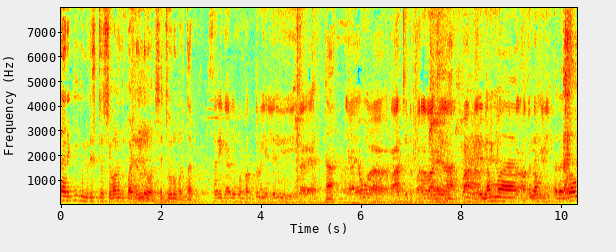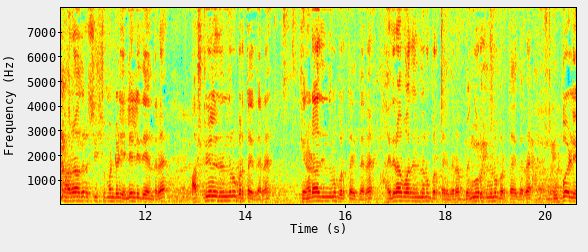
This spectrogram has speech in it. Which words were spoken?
ತಾರೀಕಿಗೆ ಮಿನಿಸ್ಟರ್ ಶಿವಾನಂದ ಪಾಟೀಲರು ಸಚಿವರು ಬರ್ತಾರೆ. ಸರ್ ಈಗ ನಿಮ್ಮ ಭಕ್ತರು ಎಲ್ಲೆಲ್ಲಿ ಇದ್ದಾರೆ? ಹಾಂ. ರಾಜ್ಯದ ಪರ ರಾಜ್ಯ ನಮ್ಮ ನಮ್ಮ. ರಂಗರಾವ್ ಮಹಾರಾಜರ ಶಿಷ್ಯ ಮಂಡಳಿ ಎಲ್ಲೆಲ್ಲಿದೆ ಅಂದರೆ ಆಸ್ಟ್ರೇಲಿಯಾದಿಂದಲೂ ಬರ್ತಾ ಇದ್ದಾರೆ. ಕೆನಡಾದಿಂದನೂ ಬರ್ತಾ ಇದ್ದಾರೆ ಹೈದರಾಬಾದಿಂದನೂ ಬರ್ತಾ ಇದ್ದಾರೆ ಬೆಂಗಳೂರಿಂದನೂ ಬರ್ತಾ ಇದ್ದಾರೆ. ಹುಬ್ಬಳ್ಳಿ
